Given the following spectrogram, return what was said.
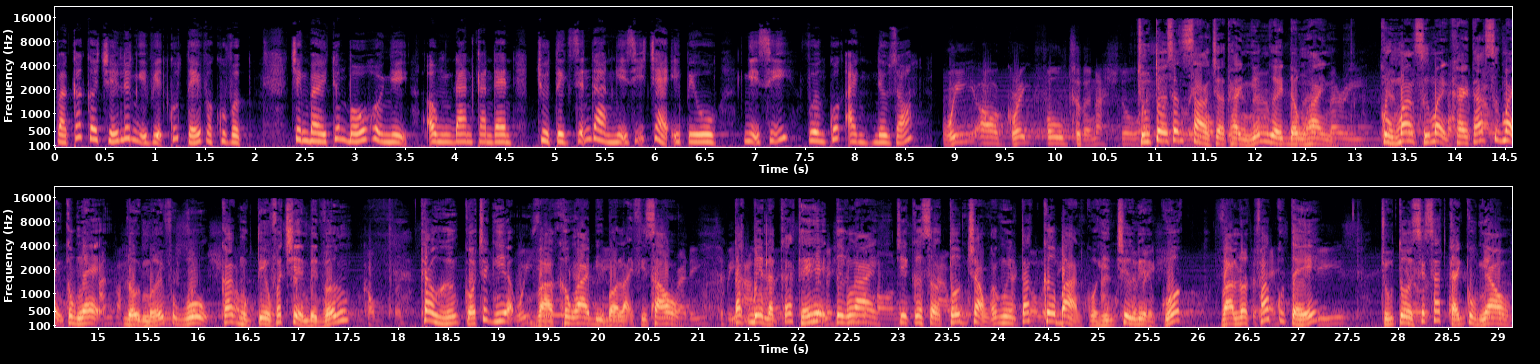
và các cơ chế liên nghị viện quốc tế và khu vực. Trình bày tuyên bố hội nghị, ông Dan Canden, Chủ tịch Diễn đàn Nghị sĩ trẻ IPU, nghị sĩ Vương Quốc Anh nêu rõ. Chúng tôi sẵn sàng trở thành những người đồng hành, cùng mang sứ mệnh khai thác sức mạnh công nghệ, đổi mới phục vụ các mục tiêu phát triển bền vững, theo hướng có trách nhiệm và không ai bị bỏ lại phía sau, đặc biệt là các thế hệ tương lai trên cơ sở tôn trọng các nguyên tắc cơ bản của Hiến trương Liên Hợp Quốc và luật pháp quốc tế. Chúng tôi sẽ sát cánh cùng nhau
